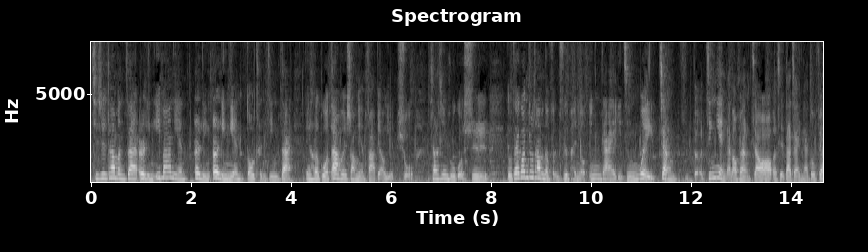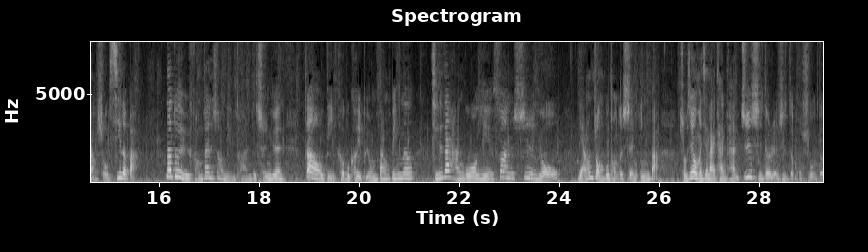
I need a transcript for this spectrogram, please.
其实他们在二零一八年、二零二零年都曾经在联合国大会上面发表演说。相信如果是有在关注他们的粉丝朋友，应该已经为这样子的经验感到非常骄傲，而且大家应该都非常熟悉了吧？那对于防弹少年团的成员，到底可不可以不用当兵呢？其实，在韩国也算是有两种不同的声音吧。首先，我们先来看看支持的人是怎么说的。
